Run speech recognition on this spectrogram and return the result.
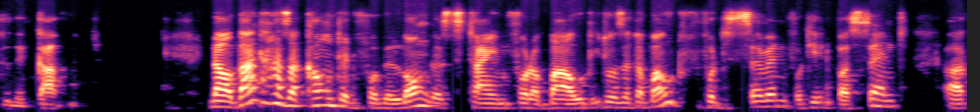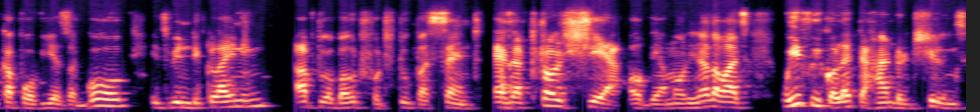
to the government. Now that has accounted for the longest time for about, it was at about 47, 48% a couple of years ago. It's been declining up to about 42% as a total share of the amount. In other words, if we collect 100 shillings,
